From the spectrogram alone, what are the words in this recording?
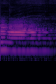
Ah!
